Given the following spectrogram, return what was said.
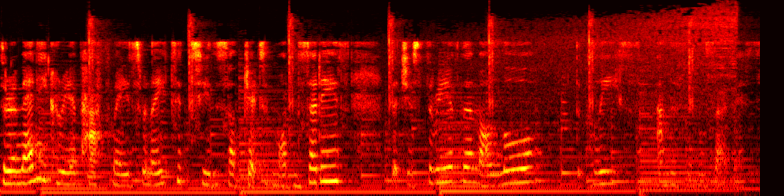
There are many career pathways related to the subject of modern studies, but just three of them are law, the police and the civil service.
